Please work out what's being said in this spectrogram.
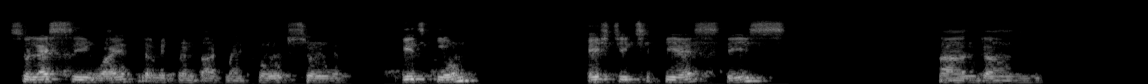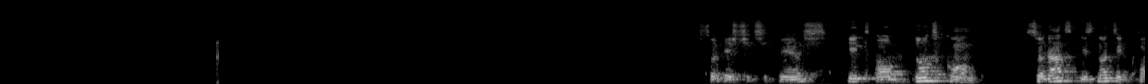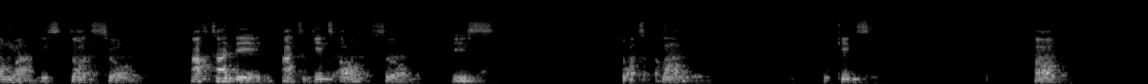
So let's see why. Let me bring back my code. So git clone, HTTPS this, and um, so HTTPS github.com so that is not a comma, it's dot. So after the at GitHub, so is dot com. GitHub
